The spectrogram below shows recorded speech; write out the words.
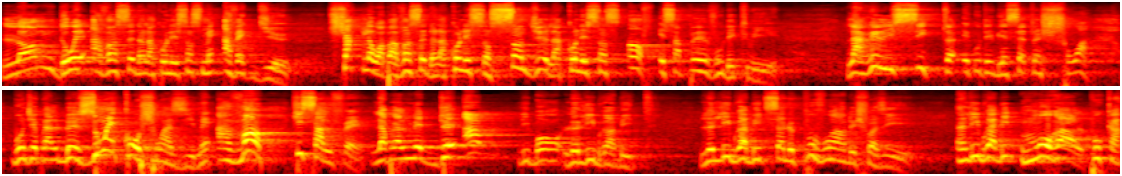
L'homme doit avancer dans la connaissance, mais avec Dieu. Chaque loi va avancer dans la connaissance sans Dieu, la connaissance offre et ça peut vous détruire. La réussite, écoutez bien, c'est un choix. Bon Dieu a besoin qu'on choisisse. Mais avant, qui ça le fait? Il a mettre deux arbres, le libre arbitre. Le libre arbitre, c'est le pouvoir de choisir. Un libre arbitre moral pour qu'à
